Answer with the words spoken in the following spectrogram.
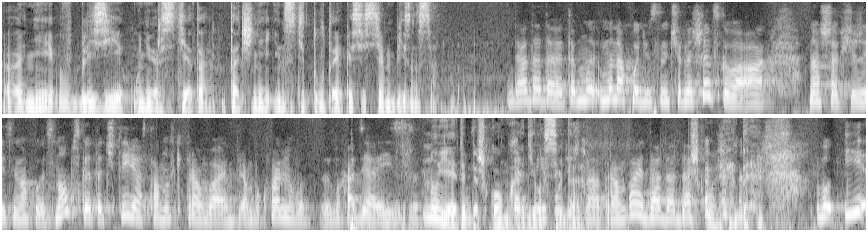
не вблизи университета, точнее института экосистем бизнеса. Да-да-да, это мы, мы находимся на Чернышевского, а наше общежитие находится на Обской. Это четыре остановки трамваем, прям буквально вот выходя из... Ну, я это пешком ходил всегда. на трамвай, да-да-да. В школе, да. Вот, и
